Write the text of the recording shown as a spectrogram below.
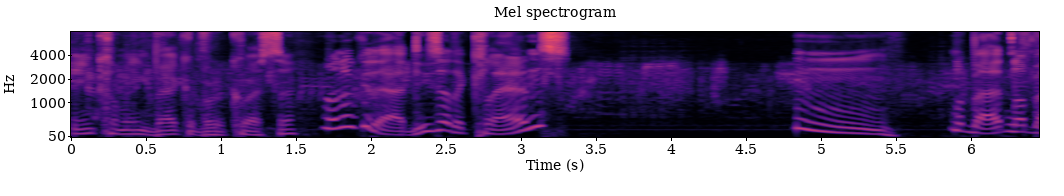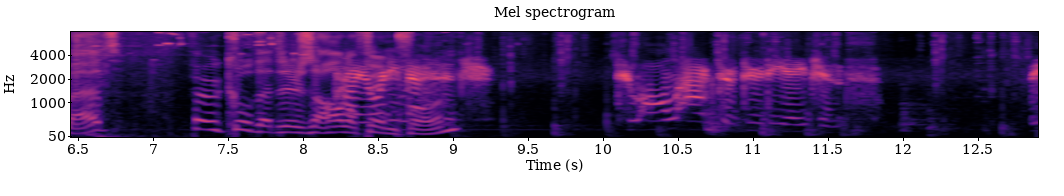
Incoming backup requester. Oh, look at that. These are the clans. Hmm. Not bad, not bad. Very cool that there's a Hall of Fame Priority for him. message. To all active duty agents. The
